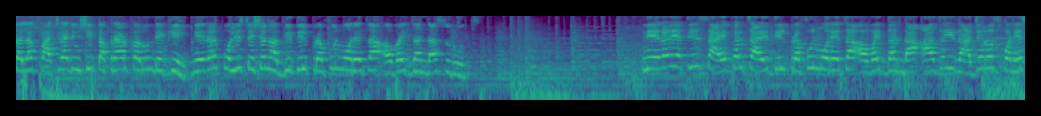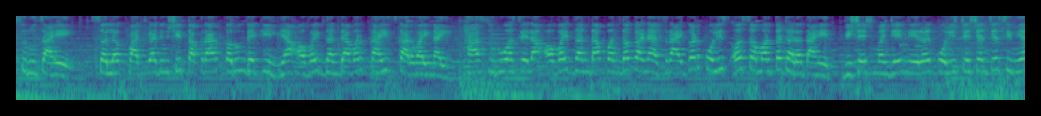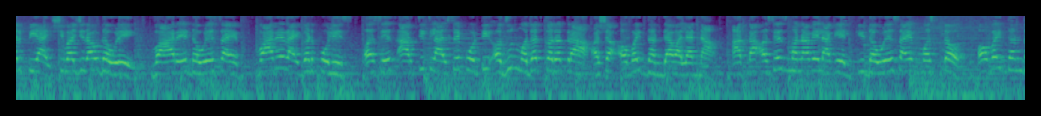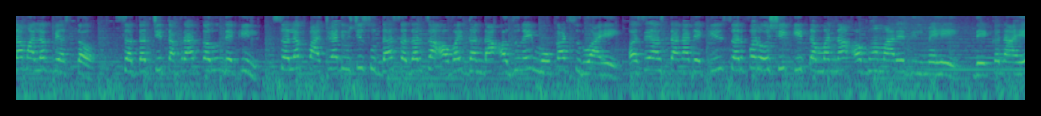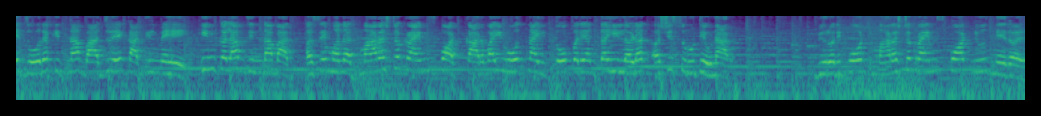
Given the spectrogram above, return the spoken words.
सलग पाचव्या दिवशी तक्रार करून देखील नेरळ पोलीस स्टेशन हद्दीतील प्रफुल मोरेचा अवैध धंदा सुरूच. नेरळ येथील साळेकर चाळीतील प्रफुल मोरेचा अवैध धंदा आजही राजरोसपणे सुरूच आहे. सलग पाचव्या दिवशी तक्रार करून देखील या अवैध धंद्यावर काहीच कारवाई नाही. हा सुरू असलेला अवैध धंदा बंद करण्यास रायगड पोलीस असमर्थ ठरत आहेत. विशेष म्हणजे नेरळ पोलीस स्टेशनचे senior P I Shivajirao Dhawale. वा रे ढवळे साहेब वा रे रायगड पोलीस. असेच आर्थिक लालसेपोटी अजून मदत करत राहा अशा अवैध धंद्यावाल्यांना. आता असेच म्हणावे लागेल की ढवळे साहेब मस्त अवैध धंदा मालक व्यस्त. सततची तक्रार करून देखील सलग पाचव्या दिवशी सुद्धा सदरचा अवैध धंदा अजूनही मोकाट सुरू आहे. असे असताना देखील सरफरोशी की तमन्ना अब हमारे दिल में है. देखना है जोर कितना बाजू है कातिल में है. इनकलाब जिंदाबाद असे म्हणत महाराष्ट्र क्राईम स्पॉट कारवाई होत नाही तोपर्यंत ही लढत अशीच सुरू ठेवणार. Bureau report Maharashtra crime spot news Neral.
